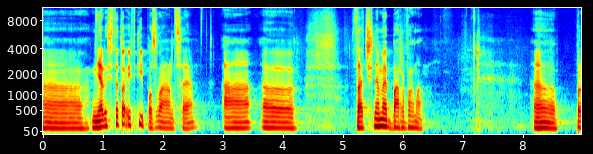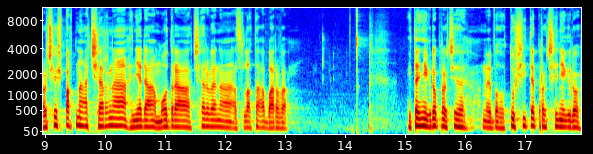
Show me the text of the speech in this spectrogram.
Uh, měli jste to i v té pozvánce a uh, začneme barvama. Uh, proč je špatná černá, hnědá, modrá, červená a zlatá barva? Víte někdo, proč je, nebo tušíte, proč je někdo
